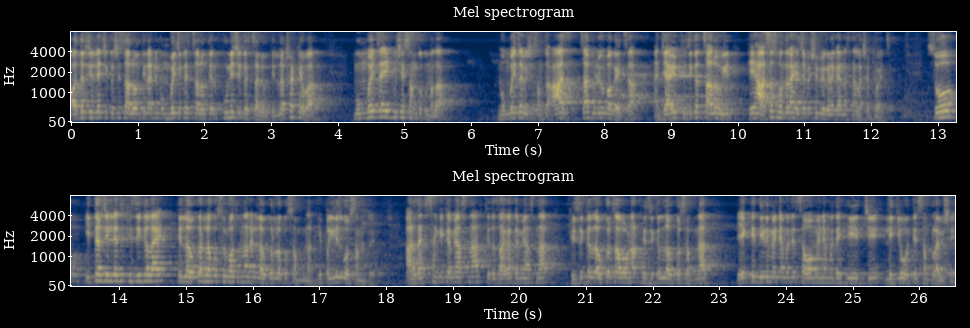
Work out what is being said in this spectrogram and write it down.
अदर जिल्ह्याचे कसे चालू होतील आणि मुंबईचे कसे चालू होतील आणि पुण्याचे कसे चालू होतील? लक्षात ठेवा. मुंबईचा एक विषय सांगतो तुम्हाला. मुंबईचा विषय सांगतो. आजचा व्हिडिओ बघायचा आणि ज्यावेळी फिजिकल चालू होईल हे असंच होणार आहे ह्याच्यापेक्षा वेगळं काय नसणार लक्षात ठेवायचं. सो इतर जिल्ह्याचं फिजिकल आहे ते लवकर लवकर सुरुवात होणार आणि लवकर लवकर संपणार. हे पहिलीच गोष्ट सांगतोय. अर्धांची संख्या कमी असणार तिथं जागा कमी असणार फिजिकल लवकर चालू होणार फिजिकल लवकर संपणार. एक ते दीड महिन्यामध्ये सव्वा महिन्यामध्ये ही जी लेगी होते संपला विषय.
